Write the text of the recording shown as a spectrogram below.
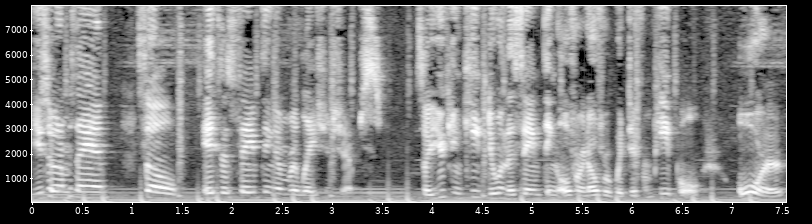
You see what I'm saying? So it's the same thing in relationships. So you can keep doing the same thing over and over with different people, or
